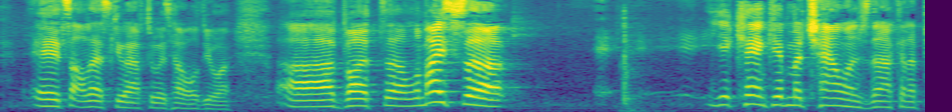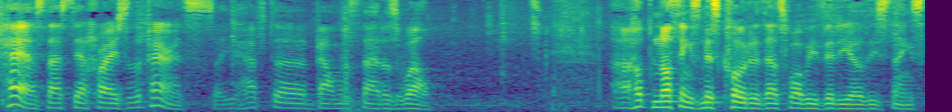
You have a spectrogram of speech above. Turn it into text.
it's, I'll ask you afterwards how old you are. Uh, but uh, Lamaisa, you can't give them a challenge they're not going to pass. That's the achrayis of the parents. So you have to balance that as well. I hope nothing's misquoted. That's why we video these things.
